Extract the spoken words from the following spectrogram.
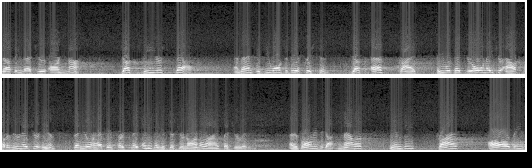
nothing that you are not. Just be yourself. And then if you want to be a Christian, just ask Christ. He will take your old nature out, put a new nature in, then you don't have to impersonate anything. It's just your normal life that you're living. And as long as you got malice, envy, strife, all these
